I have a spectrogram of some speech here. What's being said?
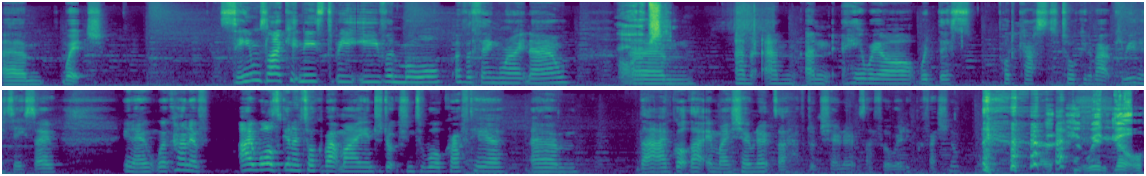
um, which seems like it needs to be even more of a thing right now. Oh, um, and and and here we are with this podcast talking about community. So you know we're kind of i was going to talk about my introduction to warcraft here um that i've got that in my show notes i have done show notes i feel really professional. Way to go.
